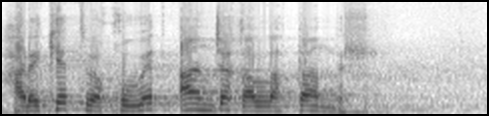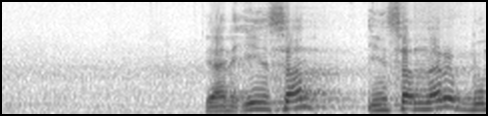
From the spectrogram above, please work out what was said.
Hareket ve kuvvet ancak Allah'tandır. Yani insan insanları bu,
